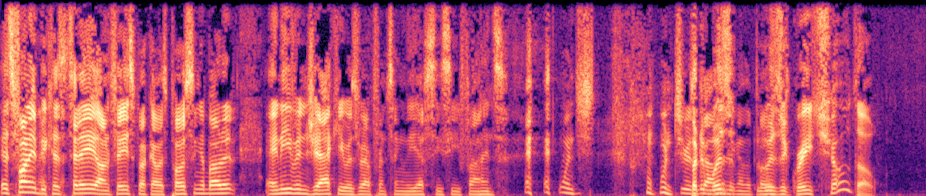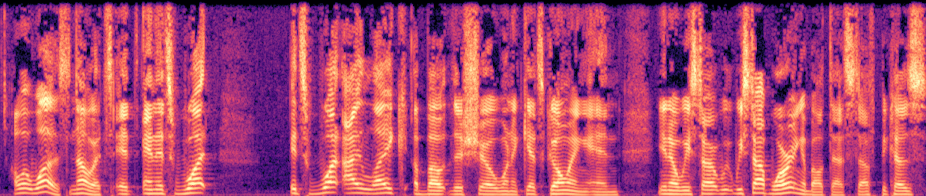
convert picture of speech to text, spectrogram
It's funny because today on Facebook I was posting about it, and even Jackie was referencing the FCC fines when she, when she was But it was commenting on the post. it was a great show though. Oh, it was. No, it's it, and it's what it's what I like about this show when it gets going, and you know we start we, we stop worrying about that stuff because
